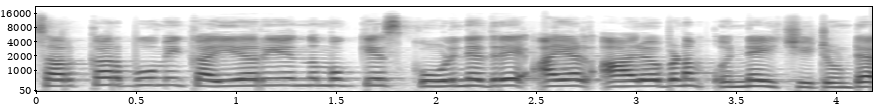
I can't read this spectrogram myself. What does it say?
സർക്കാർ ഭൂമി കയ്യേറിയെന്നുമൊക്കെ സ്കൂളിനെതിരെ അയാൾ ആരോപണം ഉന്നയിച്ചിട്ടുണ്ട്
